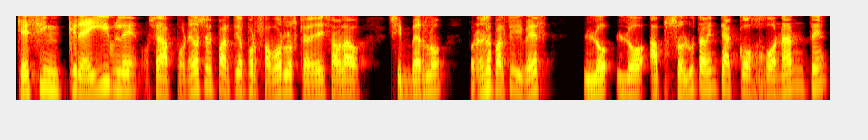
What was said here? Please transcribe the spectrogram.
que es increíble. O sea, poneos el partido, por favor, los que hayáis hablado sin verlo, poneos el partido y ved lo, lo absolutamente acojonante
